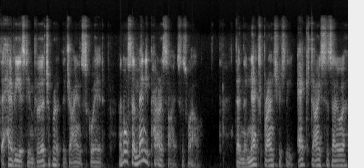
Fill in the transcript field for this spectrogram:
the heaviest invertebrate, the giant squid, and also many parasites as well. Then the next branch is the Ecdysozoa.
